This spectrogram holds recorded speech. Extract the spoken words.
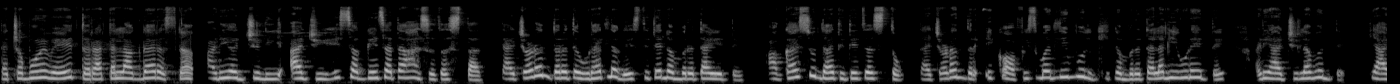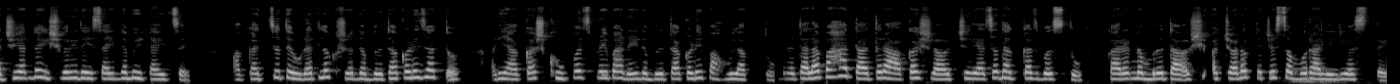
त्याच्यामुळे वेळ तर आता लागणारच ना. आणि अंजली आजी हे सगळेच आता हसत असतात. त्याच्यानंतर तेवढ्यात लगेच तिथे नम्रता येते. आकाश सुद्धा तिथेच असतो. त्याच्यानंतर एक ऑफिसमधली मुलगी नम्रताला घेऊन येते आणि आजीला म्हणते की आजी यांना ईश्वरी देसाईंना भेटायचंय. आकाशचं तेवढ्यात लक्ष नम्रताकडे जातं आणि आकाश खूपच प्रेमाने नम्रताकडे पाहू लागतो. नम्रताला पाहता तर आकाशला आश्चर्याचा धक्काच बसतो कारण नम्रता अशी अचानक त्याच्यासमोर आलेली असते.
